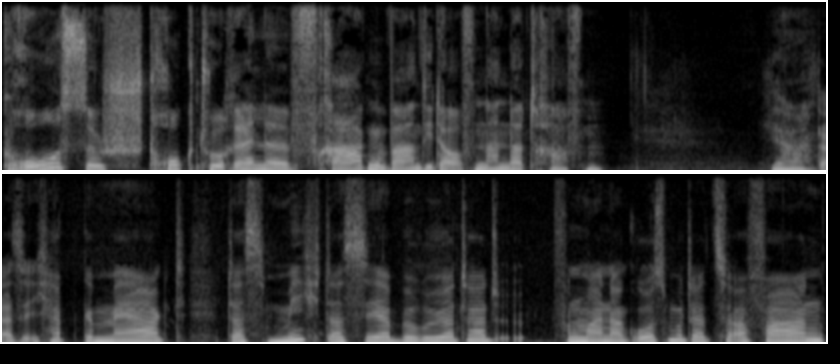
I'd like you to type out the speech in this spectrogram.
große strukturelle Fragen waren, die da aufeinander trafen? Ja, also ich habe gemerkt, dass mich das sehr berührt hat, von meiner Großmutter zu erfahren.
